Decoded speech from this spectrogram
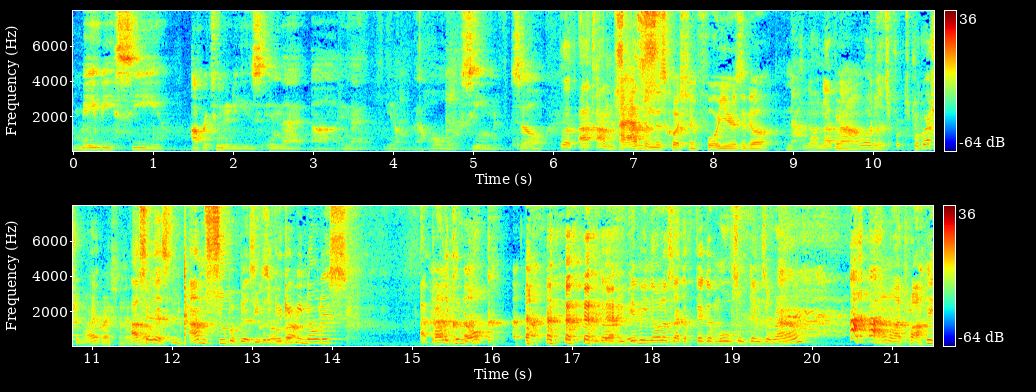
maybe see opportunities in that uh, in that you know that whole scene. So Look, I, I'm. I asked I'm, him this question four years ago. No, No, never. No, well, good. it's, it's progression, right? Progression, I'll say this: I'm super busy, but It's if you all give me notice, I probably could walk. you know, if you give me notice, I could figure move some things around. I don't know. I probably,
